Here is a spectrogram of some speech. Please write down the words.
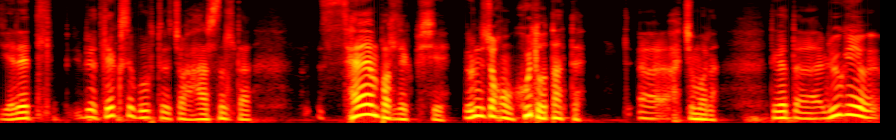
яриад би Lexi group-тэй жоохон хаарсан л да. Сайн бол яг биш ээ. Ер нь жоохон хөл удаантай хачимаараа. Тэгээд Ryu-гийн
